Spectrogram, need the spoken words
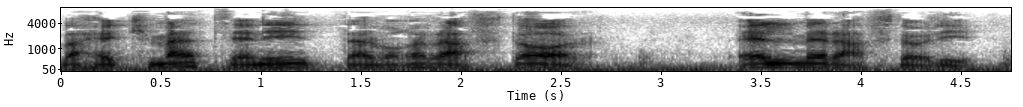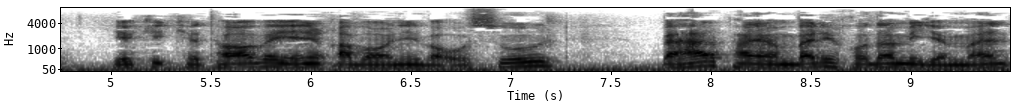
و حکمت یعنی در واقع رفتار علم رفتاری. یکی کتاب یعنی قوانین و اصول. به هر پیامبری خدا میگه من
